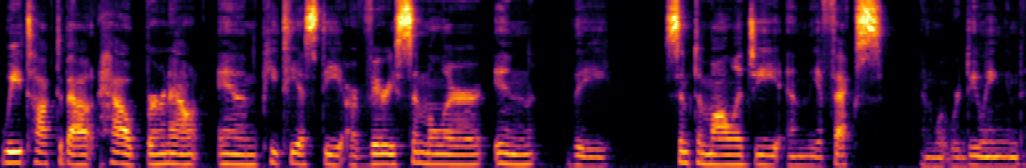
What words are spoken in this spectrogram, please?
We talked about how burnout and PTSD are very similar in the symptomology and the effects and what we're doing and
